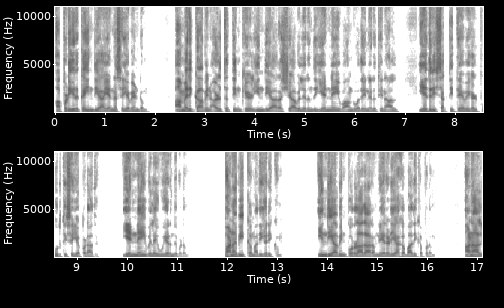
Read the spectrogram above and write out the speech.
அப்படி இருக்க இந்தியா என்ன செய்ய வேண்டும்? அமெரிக்காவின் அழுத்தத்தின் கீழ் இந்தியா ரஷ்யாவிலிருந்து எண்ணெய் வாங்குவதை நிறுத்தினால் எதிரி சக்தி தேவைகள் பூர்த்தி செய்யப்படாது. எண்ணெய் விலை உயர்ந்துவிடும். பணவீக்கம் அதிகரிக்கும். இந்தியாவின் பொருளாதாரம் நேரடியாக பாதிக்கப்படும். ஆனால்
